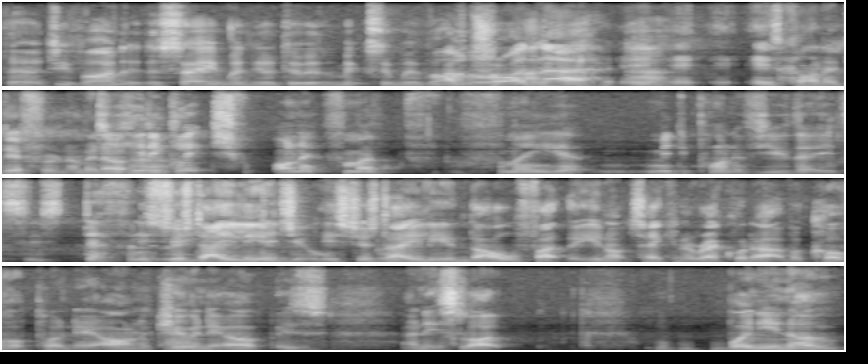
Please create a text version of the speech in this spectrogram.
though, do you find it the same when you're doing mixing with vinyl? I've tried like now. Yeah. It, it, it's kind of different. I mean, do you I- hit a glitch on it from a from a uh, MIDI point of view that it's it's definitely it's just alien. digital. It's just alien. The whole fact that you're not taking a record out of a cover, putting it on, and queuing it up is, and it's like when you know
